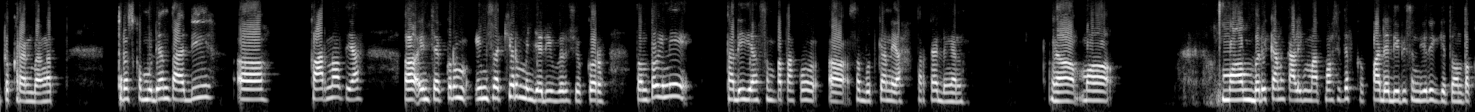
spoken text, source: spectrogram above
Itu keren banget. Terus kemudian tadi, Kak Arnold ya, eee, insecure insecure menjadi bersyukur. Tentu ini tadi yang sempat aku, eee, sebutkan ya, terkait dengan, eee, me memberikan kalimat positif kepada diri sendiri gitu, untuk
